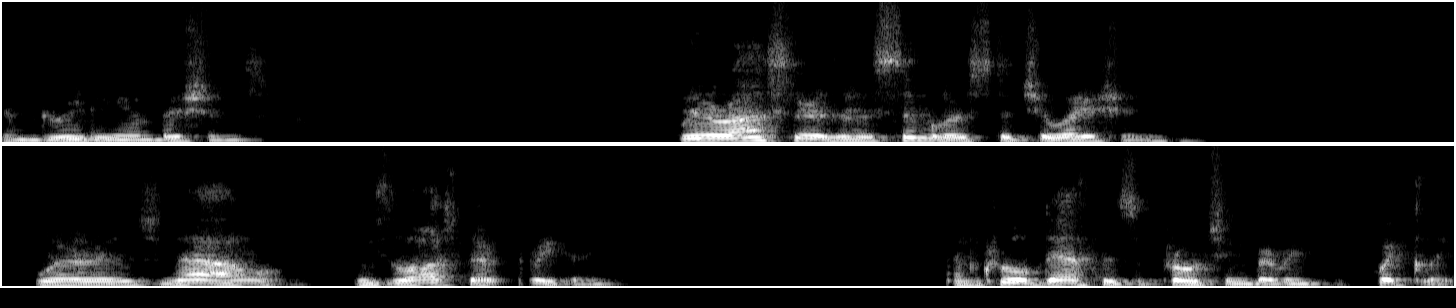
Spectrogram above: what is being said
and greedy ambitions. Dhritarashtra is in a similar situation, whereas now he's lost everything. And cruel death is approaching very quickly.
